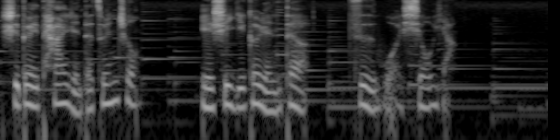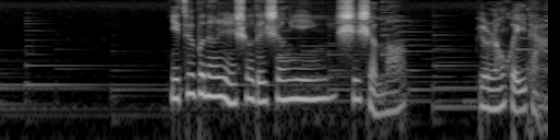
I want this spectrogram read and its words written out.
是对他人的尊重，也是一个人的自我修养。”你最不能忍受的声音是什么？有人回答。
